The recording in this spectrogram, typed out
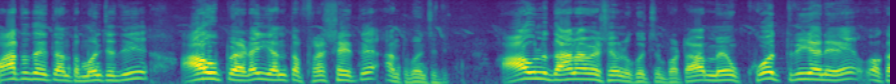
పాతదైతే అంత మంచిది ఆవు పేడ ఎంత ఫ్రెష్ అయితే అంత మంచిది. ఆవులు దానా విషయంలోకి వచ్చిన పట మేము కోత్రి అనే ఒక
